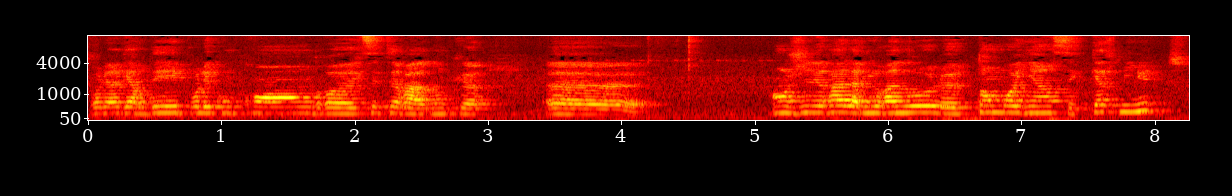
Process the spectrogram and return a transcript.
pour les regarder, pour les comprendre, etc. Donc euh, en général à Murano, le temps moyen c'est 4 minutes.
